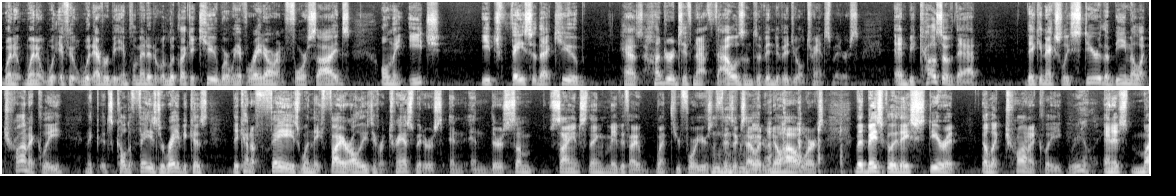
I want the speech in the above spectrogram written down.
when it when it if it would ever be implemented, it would look like a cube where we have radar on four sides. Only each each face of that cube has hundreds, if not thousands, of individual transmitters, and because of that, they can actually steer the beam electronically. And it's called a phased array because they kind of phase when they fire all these different transmitters. And, and there's some science thing. Maybe if I went through four years of physics, I would know how it works. But basically, they steer it electronically. Really? And it's mu-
